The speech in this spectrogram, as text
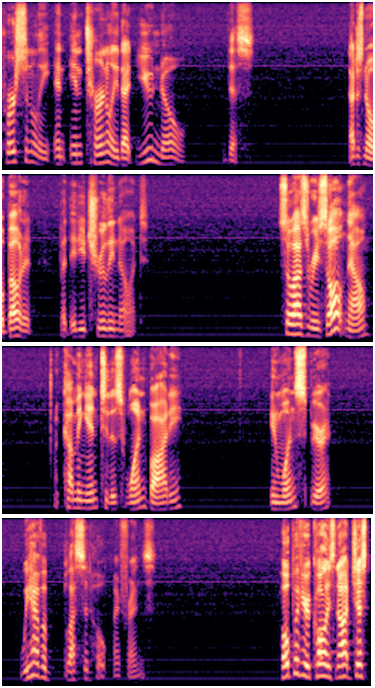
personally and internally that you know this. Not just know about it, but that you truly know it. So, as a result, now, coming into this one body in one spirit, we have a blessed hope, my friends. Hope of your calling is not just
